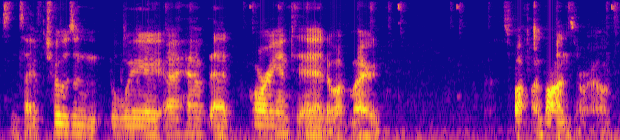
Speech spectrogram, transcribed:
Since I've chosen the way I have that oriented, I want my swap my bonds around.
